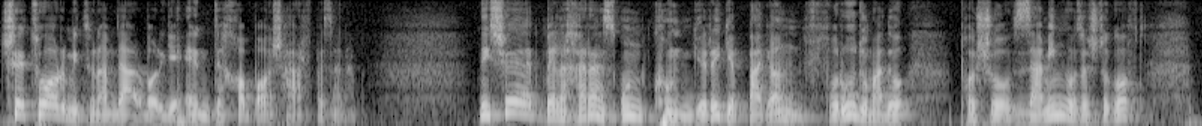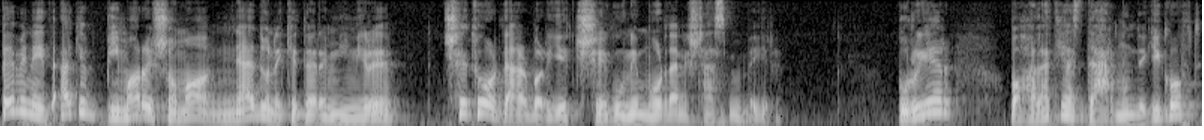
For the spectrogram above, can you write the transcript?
چطور می‌تونم درباره انتخاب باش حرف بزنم؟ نیچه بالاخره از اون کنگره بیان فرود اومد و پاشو زمین گذاشت و گفت ببینید اگه بیمار شما ندونه که داره میمیره چطور درباره چگونه مردنش تصمیم بگیره؟ برویر با حالتی از درموندگی گفت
